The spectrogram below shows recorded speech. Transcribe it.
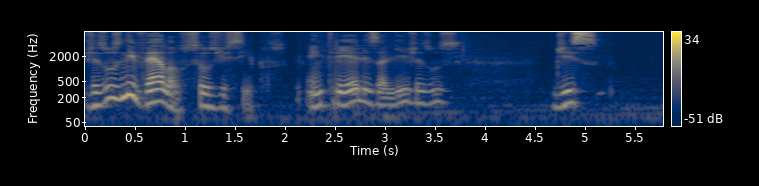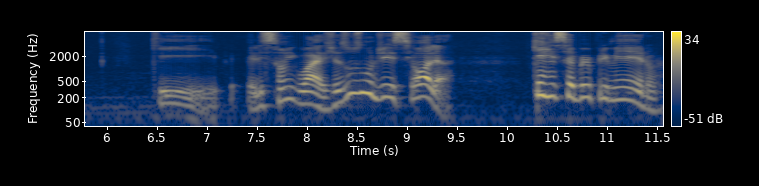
Jesus nivela os seus discípulos. Entre eles ali, Jesus diz que eles são iguais. Jesus não disse, olha, quem receber primeiro,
